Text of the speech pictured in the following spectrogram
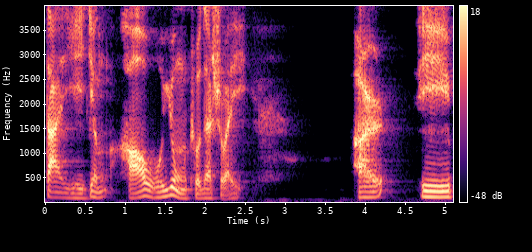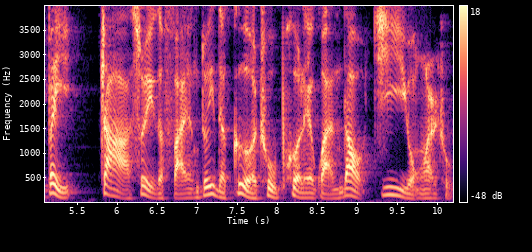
但已经毫无用处的水。而已被炸碎的反应堆的各处破裂管道激涌而出，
